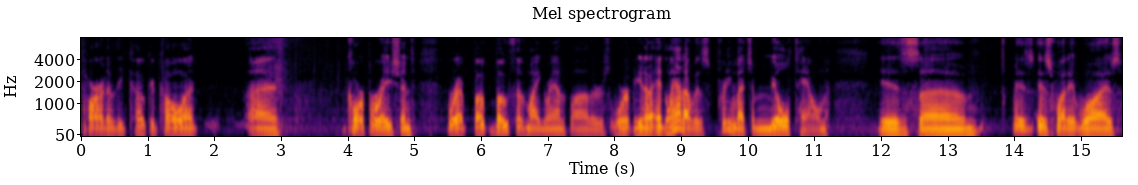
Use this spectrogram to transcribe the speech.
part of the Coca-Cola uh, Corporation. Both of my grandfathers were, you know, Atlanta was pretty much a mill town, is um, is is what it was.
